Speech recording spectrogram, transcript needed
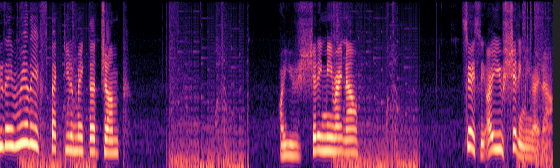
Do they really expect you to make that jump? Are you shitting me right now? Seriously, are you shitting me right now?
